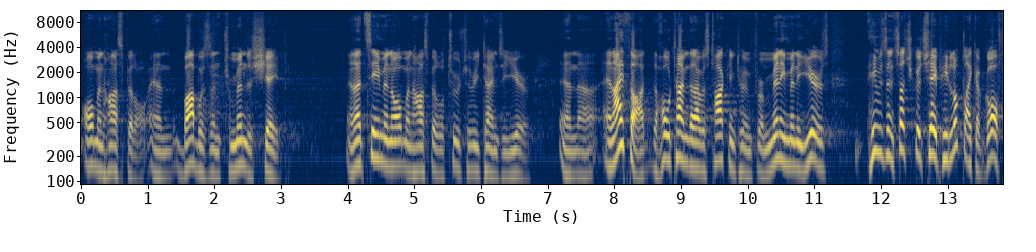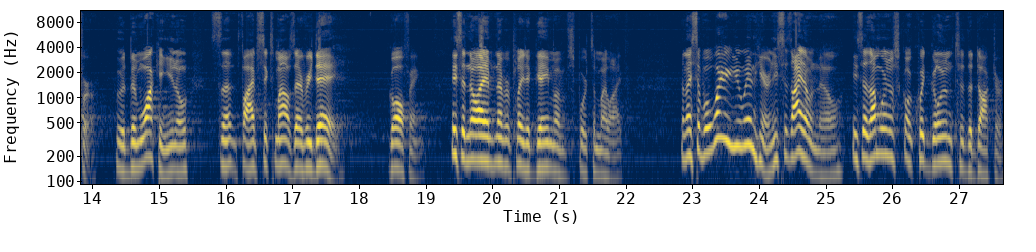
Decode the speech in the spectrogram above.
Aultman Hospital, and Bob was in tremendous shape. And I'd see him in Aultman Hospital two or three times a year. And, uh, and I thought the whole time that I was talking to him for many, many years, he was in such good shape. He looked like a golfer who had been walking, you know, five, six miles every day, golfing. He said, No, I have never played a game of sports in my life. And I said, Well, why are you in here? And he says, I don't know. He says, I'm just going to quit going to the doctor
